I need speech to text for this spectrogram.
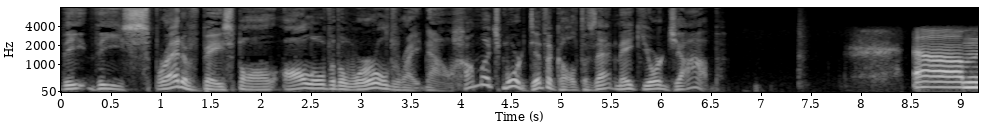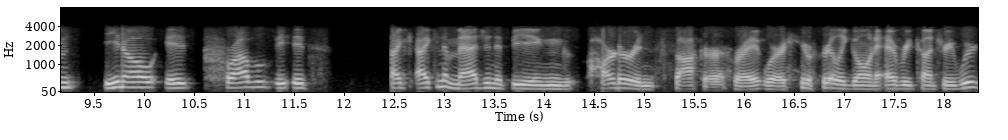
the the spread of baseball all over the world right now. How much more difficult does that make your job? Um, you know, it probably it's. I, I can imagine it being harder in soccer, right, where you're really going to every country. We're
